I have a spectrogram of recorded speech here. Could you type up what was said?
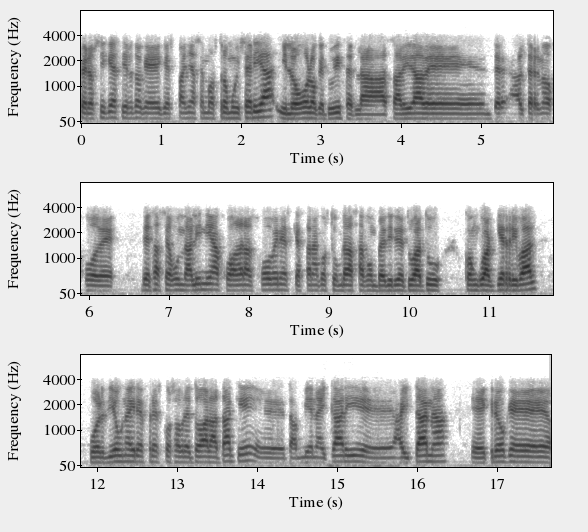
pero sí que es cierto que, España se mostró muy seria y luego lo que tú dices, la salida de, al terreno de juego de, esa segunda línea, jugadoras jóvenes que están acostumbradas a competir de tú a tú con cualquier rival, pues dio un aire fresco sobre todo al ataque, eh, también Aikari, eh, Aitana, eh, creo que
